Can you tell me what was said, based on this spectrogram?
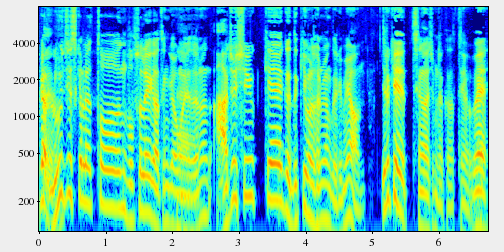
그러니까 루지 스켈레톤 봅슬레이 같은 경우에는 네. 아주 쉽게 그 느낌을 설명드리면 이렇게 생각하시면 될 것 같아요. 왜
